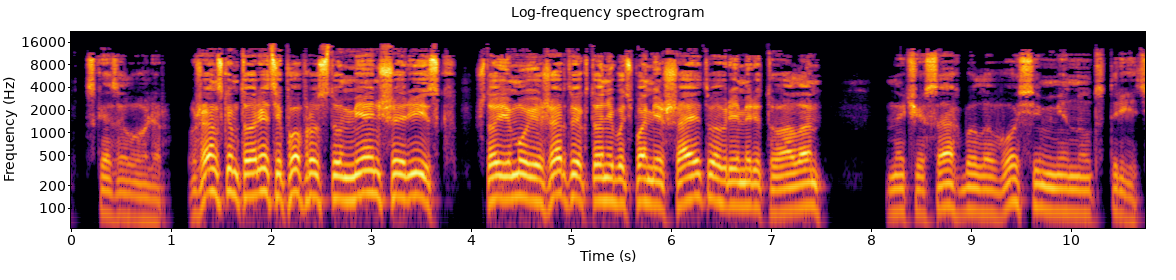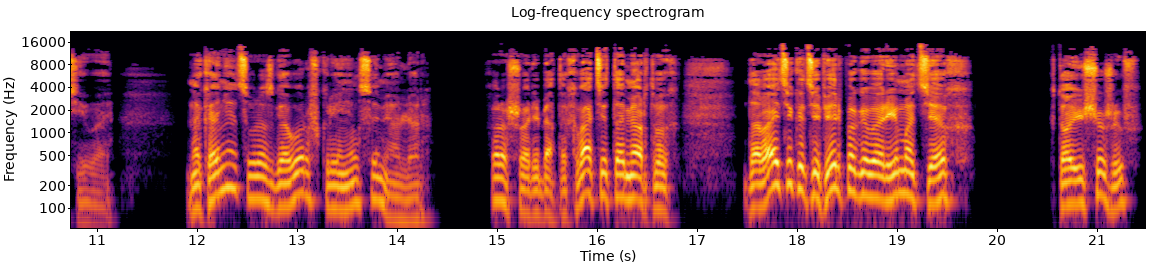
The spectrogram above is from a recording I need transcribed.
— сказал Уоллер. «В женском туалете попросту меньше риск, что ему и жертве кто-нибудь помешает во время ритуала». На часах было восемь минут третьего. Наконец в разговор вклинился Мюллер. Хорошо, ребята, хватит о мертвых. Давайте-ка теперь поговорим о тех, кто еще жив.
